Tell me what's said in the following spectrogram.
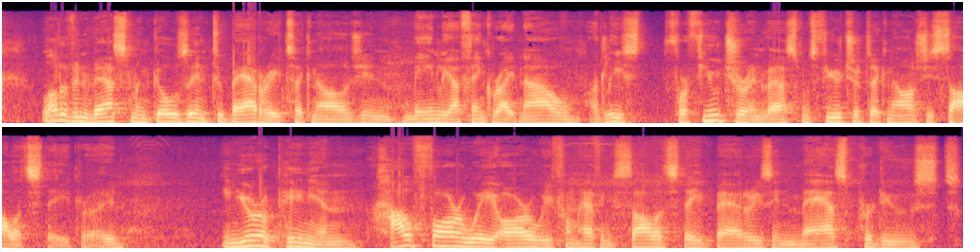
A lot of investment goes into battery technology, and mainly, I think, right now, at least for future investments, future technology, solid state, right? In your opinion, how far away are we from having solid state batteries in mass produced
